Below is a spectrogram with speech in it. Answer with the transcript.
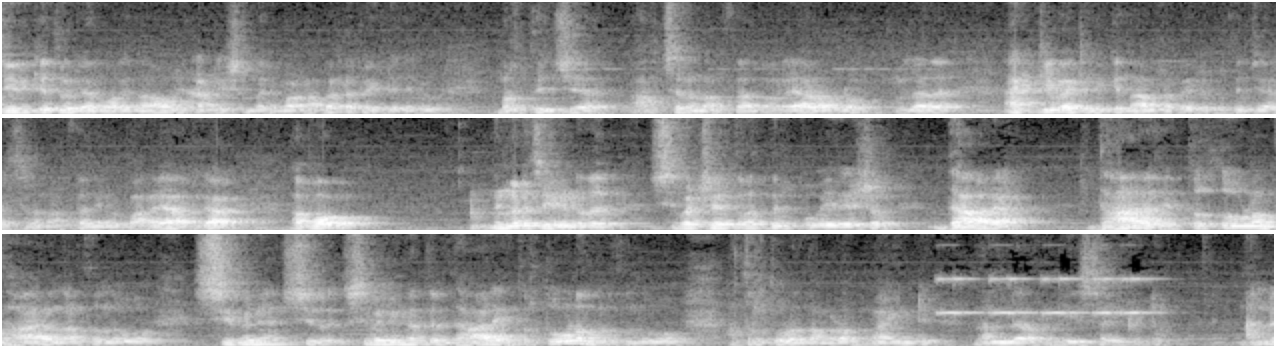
ജീവിക്കത്തുമില്ല എന്ന് പറയുന്ന ആ ഒരു കണ്ടീഷൻ വരുമ്പോൾ അവരുടെ പേരിൽ ഞങ്ങൾ മൃത്യുഞ്ജയ അർച്ചന നടത്താൻ പറയാറുള്ളൂ. അല്ലാതെ ആക്റ്റീവായിട്ട് നിൽക്കുന്ന ആളുടെ പേരിൽ മൃത്യുഞ്ജയ അർച്ചന നടത്താൻ ഞങ്ങൾ പറയാറില്ല. അപ്പോൾ നിങ്ങൾ ചെയ്യേണ്ടത് ശിവക്ഷേത്രത്തിൽ പോയ ശേഷം ധാര ധാര എത്രത്തോളം ധാര നടത്തുന്നുവോ ശിവന് ശിവ ശിവലിംഗത്തിൽ ധാര എത്രത്തോളം നടത്തുന്നുവോ അത്രത്തോളം നമ്മുടെ മൈൻഡ് നല്ല റിലീസായി കിട്ടും. നല്ല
